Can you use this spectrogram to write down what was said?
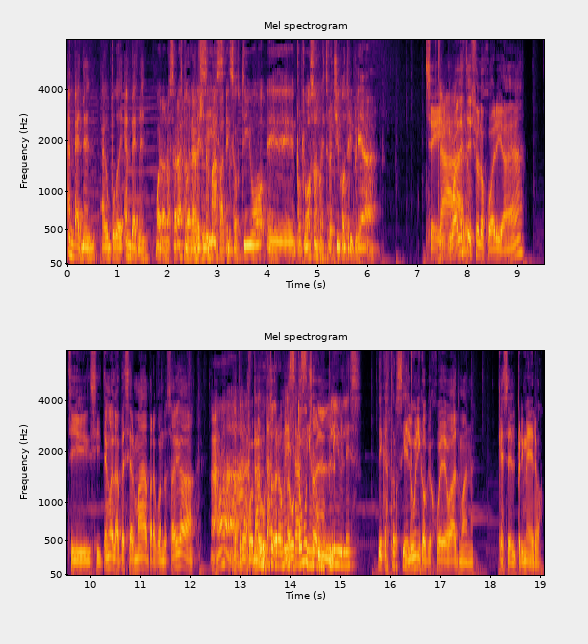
I'm Batman, haga un poco de I'm Batman. Bueno, nos harás tu Aunque análisis no es más exhaustivo, eh, porque vos sos nuestro chico AAA. Sí, Claro. igual este yo lo jugaría, ¿eh? Si, si tengo la PC armada para cuando salga, Ah, Otra de las pues me tantas gustó- me promesas gustó mucho el- incumplibles de Castorcito. el único que juegue de Batman, que es el primero.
